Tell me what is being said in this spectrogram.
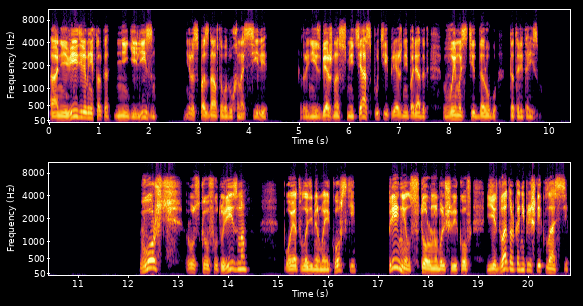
Они видели в них только нигилизм, не распознав того духа насилия, который, неизбежно сметя с пути прежний порядок, вымостит дорогу тоталитаризму. Вождь русского футуризма, поэт Владимир Маяковский, принял сторону большевиков, едва только они пришли к власти,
